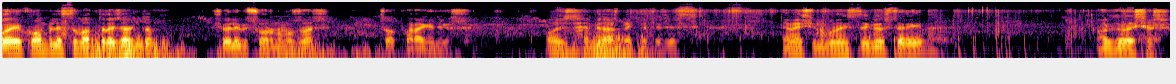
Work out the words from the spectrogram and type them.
Bu evi komple sıvattıracaktım. Şöyle bir sorunumuz var. Çok para gidiyor. O yüzden biraz bekleteceğiz. Evet şimdi burayı size göstereyim. Arkadaşlar.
